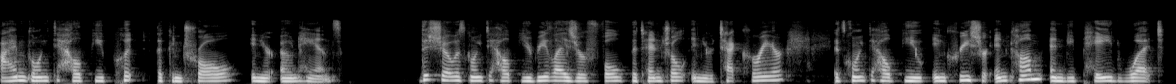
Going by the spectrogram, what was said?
I'm going to help you put the control in your own hands. This show is going to help you realize your full potential in your tech career. It's going to help you increase your income and be paid what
